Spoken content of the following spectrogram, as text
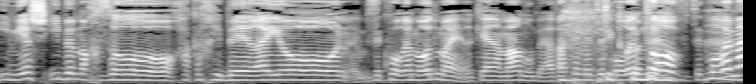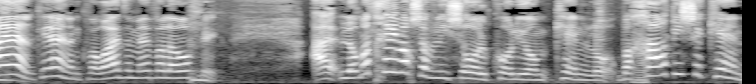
אם יש אי במחזור, אחר כך אי בהיריון, זה קורה מאוד מהר, כן? אמרנו, באהבת אמת זה קורה טוב. זה קורה מהר, כן, אני כבר רואה את זה מעבר לאופק. לא מתחילים עכשיו לשאול כל יום, כן, לא. בחרתי שכן.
